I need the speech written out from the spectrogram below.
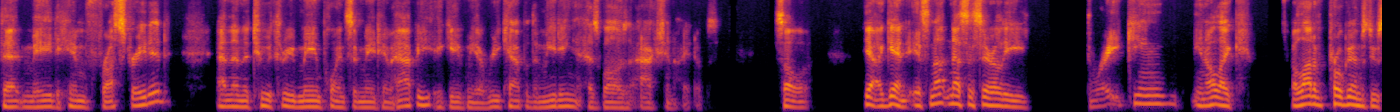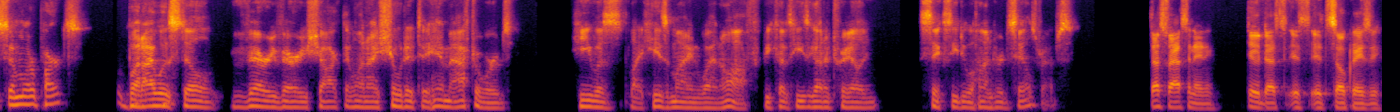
that made him frustrated, and then the two or three main points that made him happy. It gave me a recap of the meeting as well as action items. So, yeah, again, it's not necessarily breaking. You know, like a lot of programs do similar parts, but I was still very very shocked. And when I showed it to him afterwards, he was like his mind went off because he's got a trail trailing 60 to 100 sales reps. That's fascinating, dude. That's it's it's so crazy.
